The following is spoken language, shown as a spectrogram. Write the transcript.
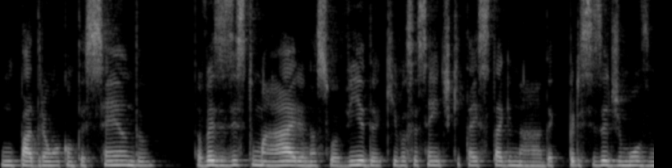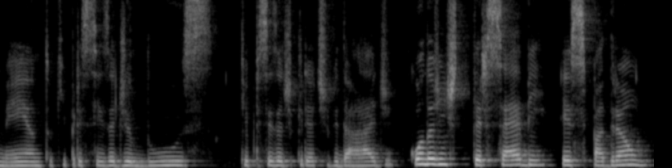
um padrão acontecendo, talvez exista uma área na sua vida que você sente que está estagnada, que precisa de movimento, que precisa de luz, que precisa de criatividade. Quando a gente percebe esse padrão,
